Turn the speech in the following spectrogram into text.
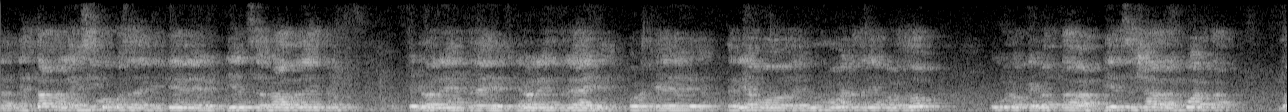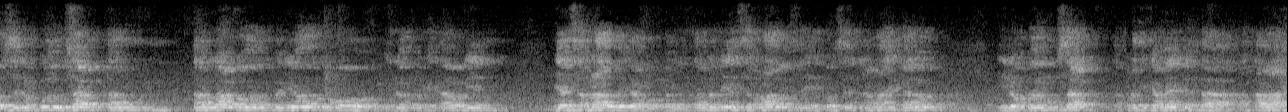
la, las tapas, las hicimos cosa de que quede bien cerrado adentro, que no le entre, que no le entre aire, porque teníamos, en un momento teníamos los dos, uno que no estaba bien sellada la puerta, no se lo pudo usar tan, tan largo el periodo como el otro que estaba bien, bien cerrado, digamos. Cuando están bien cerrado se concentra más el calor y lo podemos usar prácticamente hasta, hasta mayo.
